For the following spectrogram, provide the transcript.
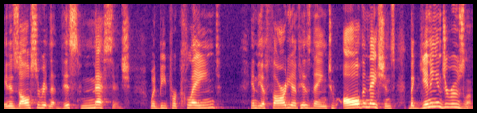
It is also written that this message would be proclaimed in the authority of his name to all the nations, beginning in Jerusalem.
